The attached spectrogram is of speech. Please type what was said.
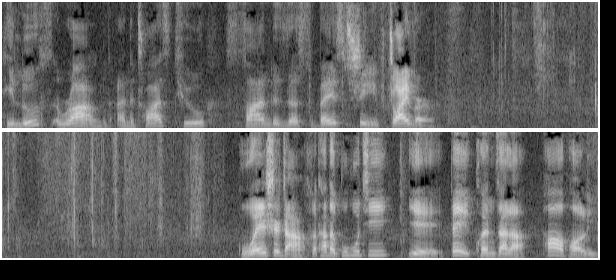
he looks around and tries to find the spaceship driver. 古威市长和他的咕咕鸡也被困在了泡泡里。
